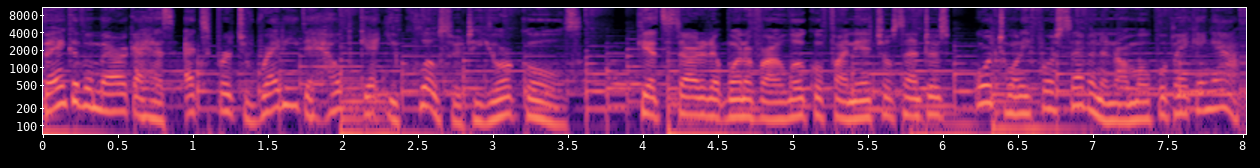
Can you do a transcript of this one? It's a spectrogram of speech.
Bank of America has experts ready to help get you closer to your goals. Get started at one of our local financial centers or 24 7 in our mobile banking app.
